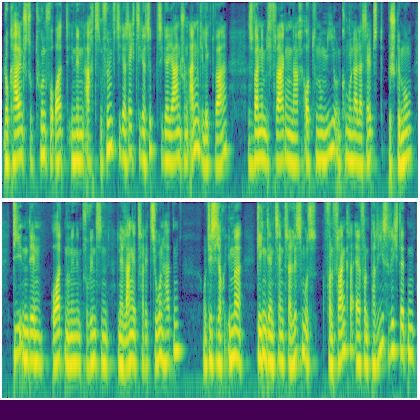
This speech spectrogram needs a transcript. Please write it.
lokalen Strukturen vor Ort in den 1850er, 60er, 70er Jahren schon angelegt war. Es waren nämlich Fragen nach Autonomie und kommunaler Selbstbestimmung, die in den Orten und in den Provinzen eine lange Tradition hatten und die sich auch immer gegen den Zentralismus von, Frankreich, äh, von Paris richteten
